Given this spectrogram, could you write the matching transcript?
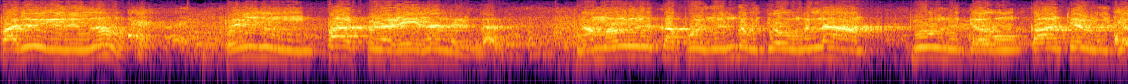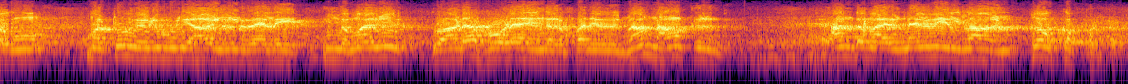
பதவிகளிலும் பெரிதும் பார்ப்பனரே தான் இருந்தார்கள் நம்மவர்களுக்கு அப்போது இருந்த உத்தியோகம் எல்லாம் பியூன் உத்தியோகம் கான்ஸ்டபிள் உத்தியோகம் மற்றும் எடுபடி ஆளுநர் வேலை இந்த மாதிரி வாடா போட என்கிற பதவிகள் தான் நமக்கு இருந்து அந்த மாதிரி நிலைமையில் தான் துவக்கப்பட்டது.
